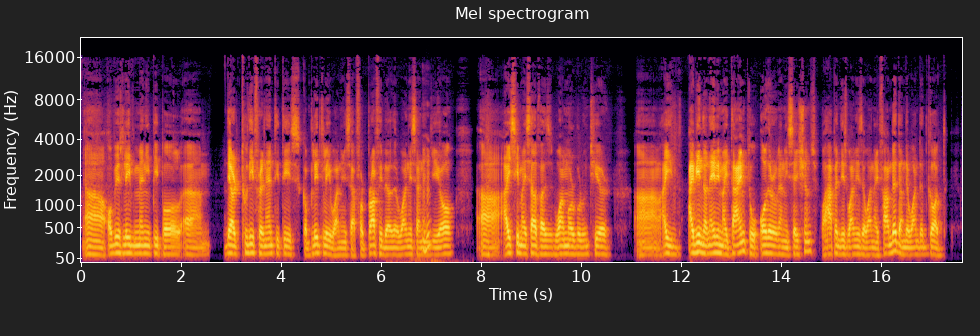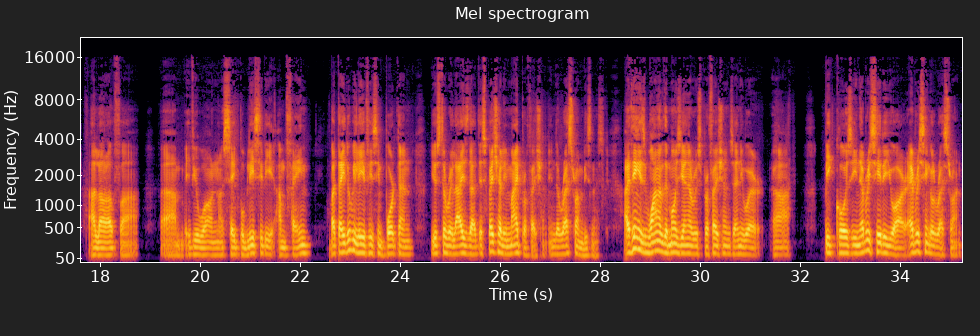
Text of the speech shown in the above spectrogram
Uh, obviously, many people um, there are two different entities completely. One is a for profit, the other one is an mm-hmm. NGO. Uh, I see myself as one more volunteer. Uh, I I've been donating my time to other organizations. What happened? This one is the one I founded, and the one that got a lot of, uh, um, if you want to say, publicity and fame. But I do believe it's important just to realize that, especially in my profession, in the restaurant business, I think it's one of the most generous professions anywhere uh, because in every city you are, every single restaurant,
